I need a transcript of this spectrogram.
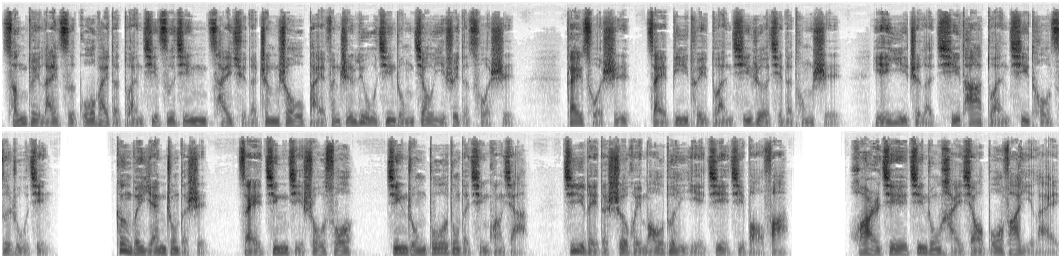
曾对来自国外的短期资金采取了征收百分之六金融交易税的措施。该措施在逼退短期热钱的同时，也抑制了其他短期投资入境。更为严重的是，在经济收缩、金融波动的情况下，积累的社会矛盾也借机爆发。华尔街金融海啸勃发以来，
